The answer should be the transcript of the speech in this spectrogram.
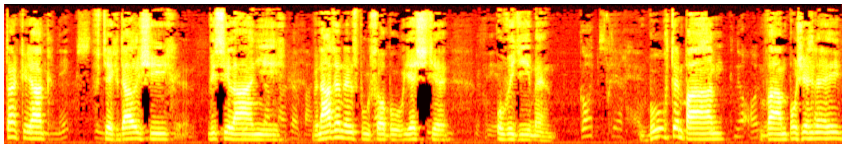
tak jak v těch dalších vysíláních v nádherném způsobu ještě uvidíme. Bůh ten Pán vám požehnej,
